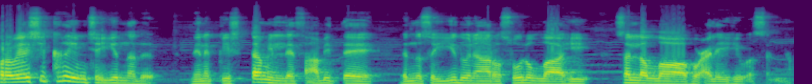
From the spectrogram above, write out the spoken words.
പ്രവേശിക്കുകയും ചെയ്യുന്നത്. നിനക്ക് ഇഷ്ടമില്ലേ സാബിത്തെ എന്ന് സയ്യിദുന റസൂലുല്ലാഹി സല്ലല്ലാഹു അലൈഹി വസല്ലം.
